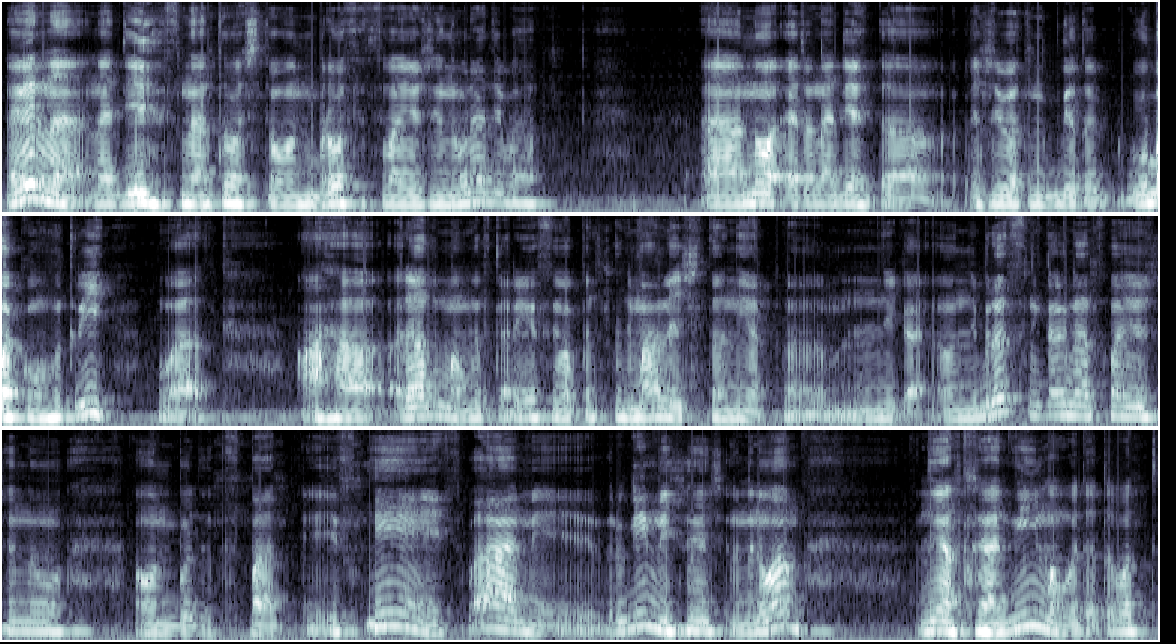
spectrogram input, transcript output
Наверное, надеясь на то, что он бросит свою жену ради вас, э, но эта надежда живет где-то глубоко внутри вас, а разумом вы, скорее всего, понимали, что нет, э, он не бросит никогда свою жену, он будет спать и с ней, и с вами, и с другими женщинами, но вам необходимо вот это вот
